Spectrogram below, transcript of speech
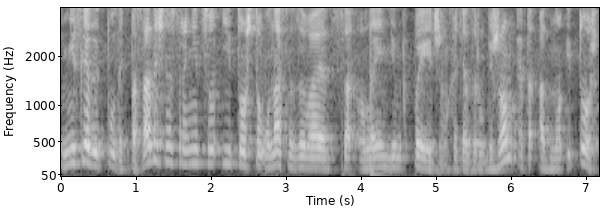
не следует путать посадочную страницу и то, что у нас называется лендинг-пейджем, хотя за рубежом это одно и то же.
